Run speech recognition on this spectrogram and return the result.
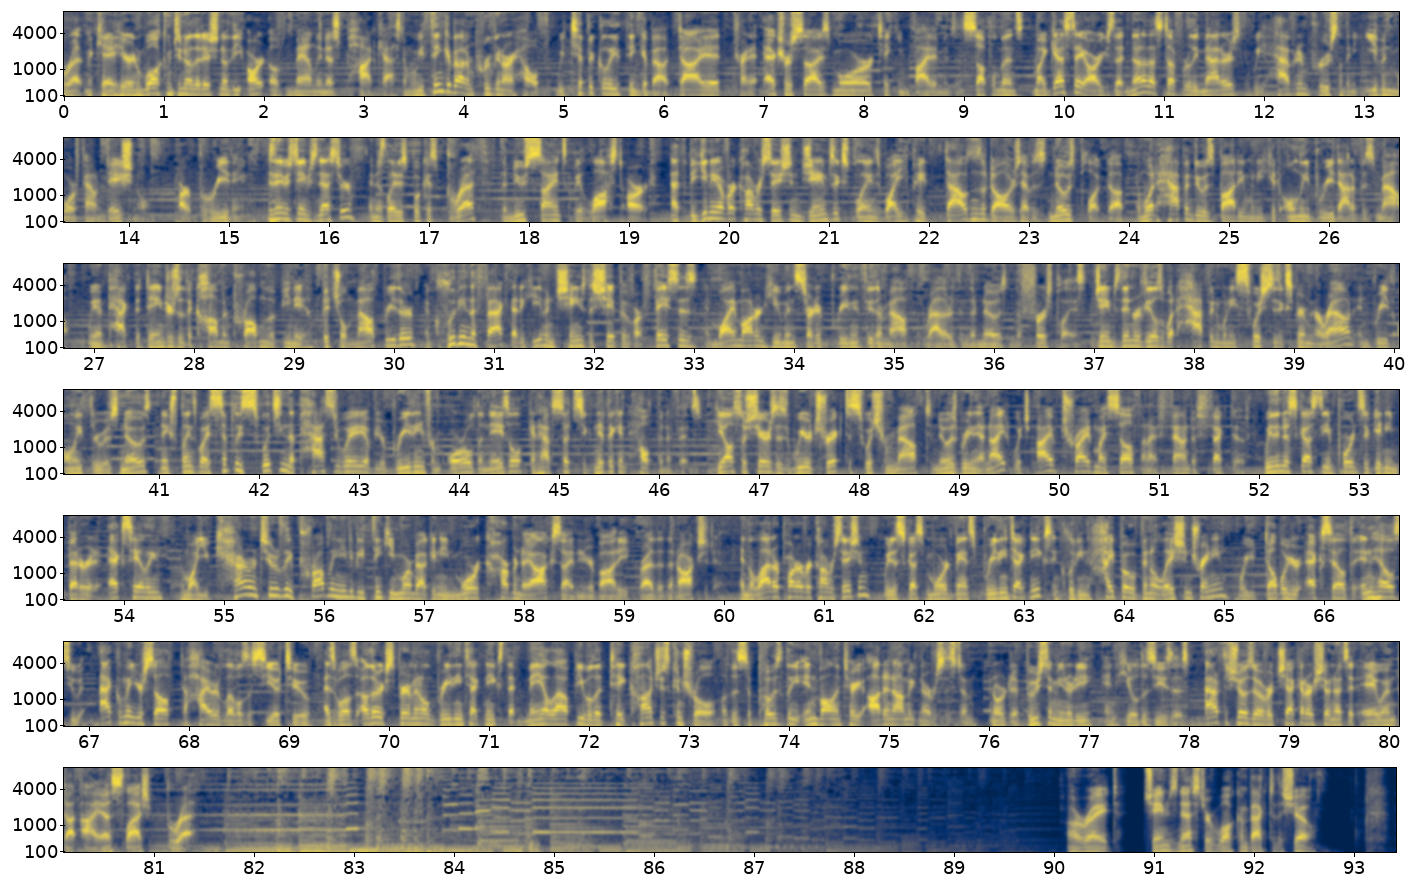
Brett McKay here, and welcome to another edition of the Art of Manliness podcast. And when we think about improving our health, we typically think about diet, trying to exercise more, taking vitamins and supplements. My guest today argues that none of that stuff really matters if we haven't improved something even more foundational our breathing. His name is James Nestor, and his latest book is Breath The New Science of a Lost Art. At the beginning of our conversation, James explains why he paid thousands of dollars to have his nose plugged up and what happened to his body when he could only breathe out of his mouth. We unpack the dangers of the common problem of being a habitual mouth breather, including the fact that it can even change the shape of our faces and why modern humans started breathing through their mouth rather than their nose in the first place. James then reveals what happened when he switched his experiment around and breathed only through his nose and explains why simply switching the passageway of your breathing from oral to nasal can have such significant health benefits. He also shares his weird trick to switch from mouth to nose breathing at night, which I've tried myself and I've found effective. We then discuss the importance of getting better at exhaling and why you counterintuitively probably need to be thinking more about getting more carbon dioxide in your body rather than oxygen. In the latter part of our conversation, we discuss more advanced breathing techniques, including hypoventilation training, where you double your exhale to inhales to acclimate yourself to higher levels of CO2, as well as other experimental breathing techniques that may allow people to take conscious control of the supposedly involuntary autonomic nervous system in order to boost immunity and heal diseases. After the show's over, check out our show notes at aom.is slash breath. All right. James Nestor, welcome back to the show.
